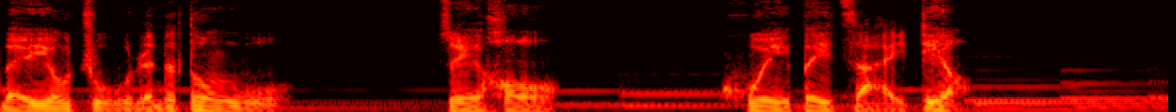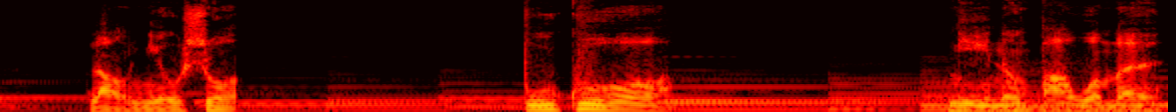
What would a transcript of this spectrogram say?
没有主人的动物，最后会被宰掉。老牛说：“不过，你能把我们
